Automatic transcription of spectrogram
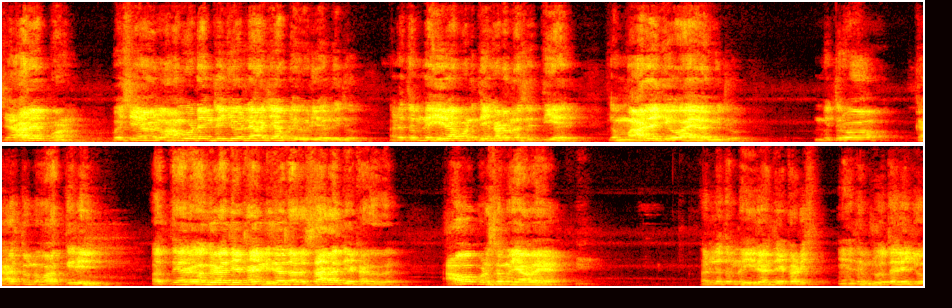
જ્યારે પણ પછી હવે લાંબો ટાઈમ થઈ ગયો એટલે આજે આપણે વીડિયો લીધો. અને તમને હીરા પણ દેખાડવાના છે ત્યારે. કે મારે કેવો આવ્યા મિત્રો? મિત્રો, કાં તમને વાત કરી. અત્યારે અઘરા દેખાય, લીધા તારે સારા દેખાતા હતા. આવો પણ સમય આવે હે. એટલે તમને હીરા દેખાડીશ. એને તમે જોતા રહેજો.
